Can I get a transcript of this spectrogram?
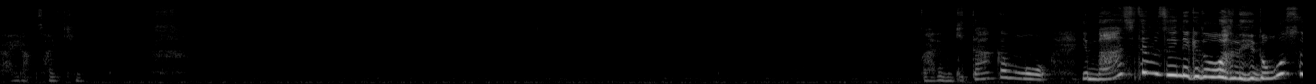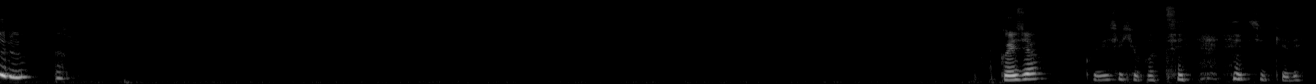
ライラ最近のイライラ。あでもギターかも。いやマジでむずいんだけど。ねどうする？これじゃ？これじゃひょこって 湿気で。い。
